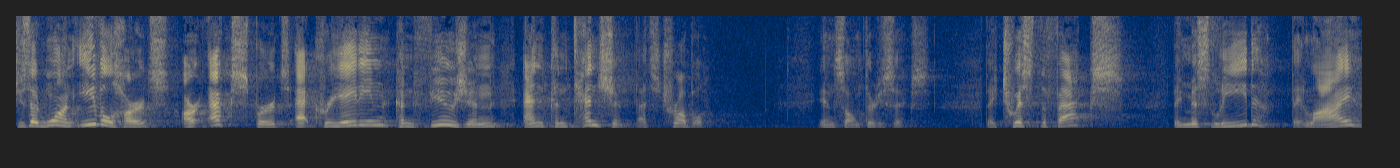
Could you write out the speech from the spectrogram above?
She said, one, evil hearts are experts at creating confusion and contention. That's trouble in Psalm 36. They twist the facts, they mislead, they lie,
